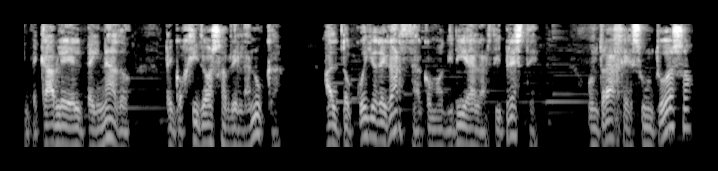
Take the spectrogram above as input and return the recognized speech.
Impecable el peinado, recogido sobre la nuca, alto cuello de garza, como diría el arcipreste, un traje suntuoso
